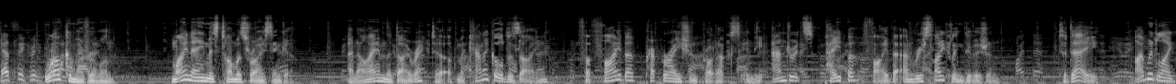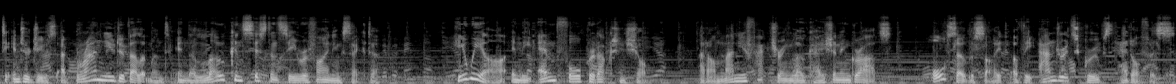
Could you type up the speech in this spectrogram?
Welcome everyone. My name is Thomas Reisinger, and I am the Director of Mechanical Design for fiber preparation products in the Andritz Paper, Fiber and Recycling Division. Today, I would like to introduce a brand new development in the low consistency refining sector. Here we are in the M4 production shop at our manufacturing location in Graz, also the site of the Andritz Group's head office.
